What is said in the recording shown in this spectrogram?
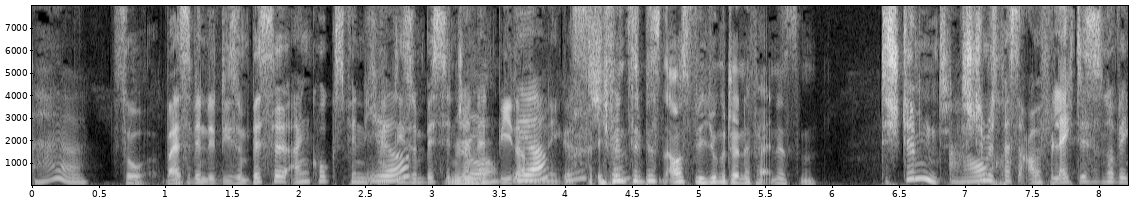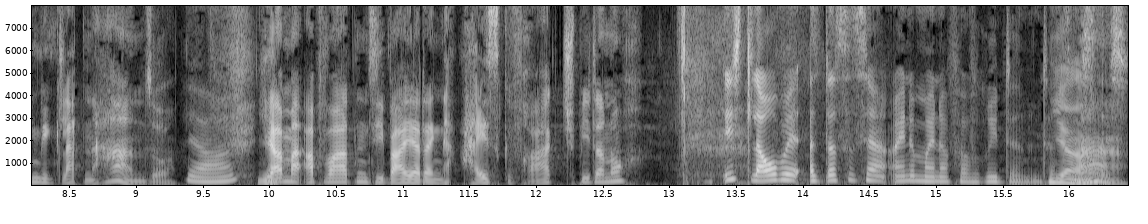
Ah. So, weißt du, wenn du die so ein bisschen anguckst, finde ich, Ja. hat die so ein bisschen Ja. Janette Biedermanniges. Ja. Ich finde sie ein bisschen aus wie die junge Jennifer Aniston. Das stimmt, das stimmt, das passt, aber vielleicht ist es nur wegen den glatten Haaren so. Ja. Ja, mal abwarten, sie war ja dann heiß gefragt später noch. Ich glaube, also das ist ja eine meiner Favoritinnen. Ja. tatsächlich.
